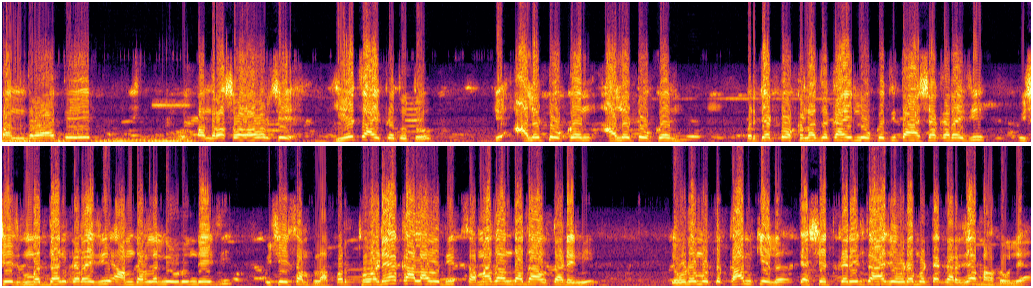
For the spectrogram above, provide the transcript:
पंधरा ते पंधरा सोळा वर्षे हेच ऐकत होतो की आलं टोकन आलं टोकन. तर त्या टोकनाचं काय लोक तिथं आशा करायची विशेष मतदान करायची आमदारला निवडून द्यायची विषय संपला. पण थोड्या कालावधीत समाधान दादा अवताडेंनी एवढं मोठं काम केलं त्या शेतकऱ्यांच्या आज एवढ्या मोठ्या गरजा भागवल्या.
